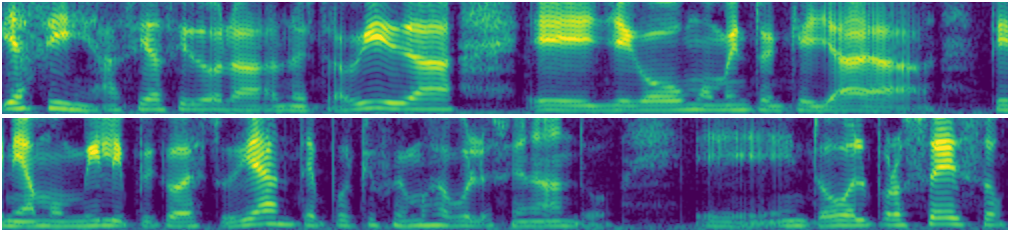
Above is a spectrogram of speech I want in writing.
y así, así ha sido la, nuestra vida. Eh, llegó un momento en que ya teníamos mil y pico de estudiantes porque fuimos evolucionando eh, en todo el proceso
